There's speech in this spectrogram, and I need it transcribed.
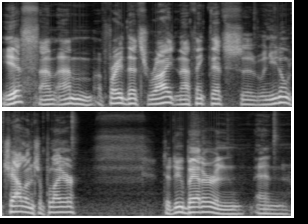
Yes, I'm I'm afraid that's right, and I think that's uh, when you don't challenge a player to do better and and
